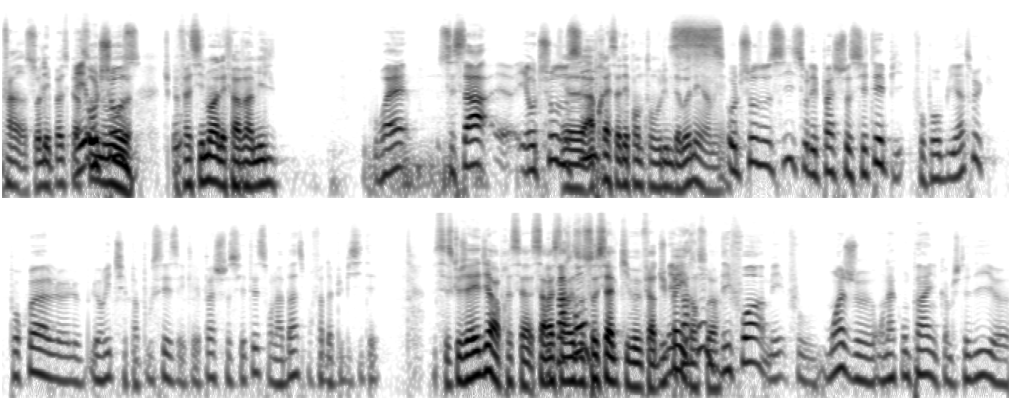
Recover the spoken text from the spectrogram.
enfin, sur les posts Et autre nous, chose, euh, tu peux facilement aller faire 20 000. ouais, c'est ça. Et autre chose Euh, aussi. après, ça dépend de ton volume d'abonnés. hein, mais- Autre chose aussi sur les pages société, puis faut pas oublier un truc. Pourquoi le, le, le reach n'est pas poussé C'est que les pages société sont la base pour faire de la publicité. C'est ce que j'allais dire. Après, ça, reste un réseau contre- social qui veut faire du paid par en soi. des fois, mais faut, moi, je, on accompagne, comme je te dis, euh,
